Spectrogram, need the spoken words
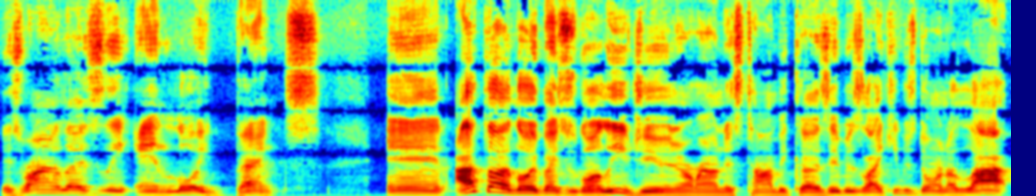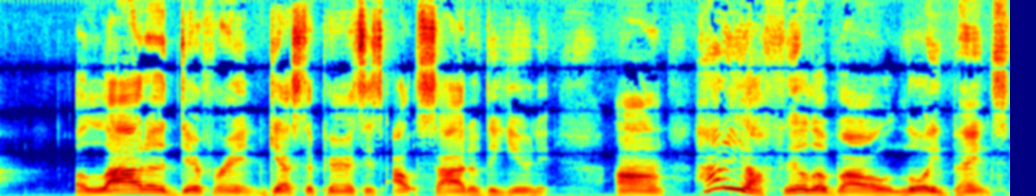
It's Ryan Leslie and Lloyd Banks. And I thought Lloyd Banks was going to leave Junior around this time because it was like he was doing a lot, a lot of different guest appearances outside of the unit. Um, how do y'all feel about Lloyd Banks,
